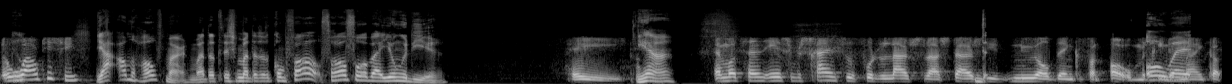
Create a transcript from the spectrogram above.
Hoe oud is hij? Ja, anderhalf maar. Maar dat, is, maar dat, dat komt vooral, vooral voor bij jonge dieren. Hey. Ja. En wat zijn de eerste verschijnselen voor de luisteraars thuis... die nu al denken van, oh, misschien Oh, is eh, mijn kat...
